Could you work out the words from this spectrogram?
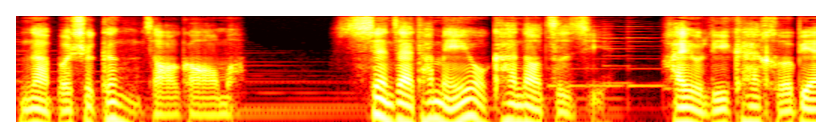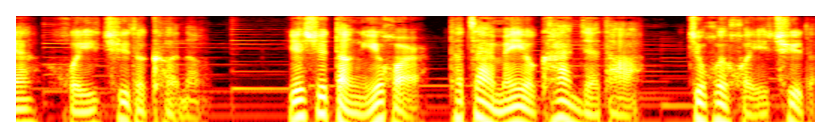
那不是更糟糕吗？现在他没有看到自己，还有离开河边回去的可能。也许等一会儿他再没有看见他，就会回去的。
